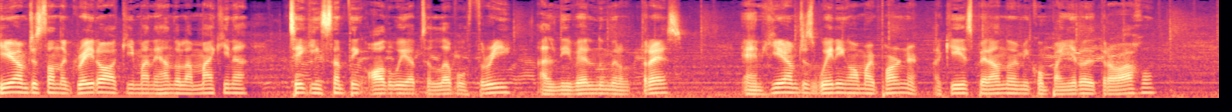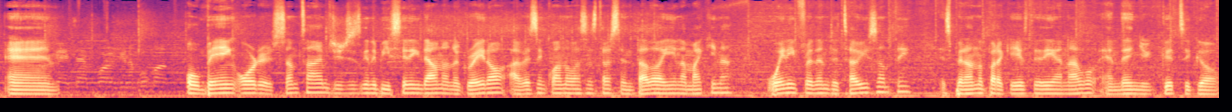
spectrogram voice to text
Here I'm just on the gradle, aquí manejando la máquina, taking something all the way up to level 3, al nivel número 3. And here I'm just waiting on my partner, aquí esperando a mi compañero de trabajo and obeying orders. Sometimes you're just going to be sitting down on a gradle. A veces cuando vas a estar sentado ahí en la máquina, waiting for them to tell you something, esperando para que ellos te digan algo, and then you're good to go.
